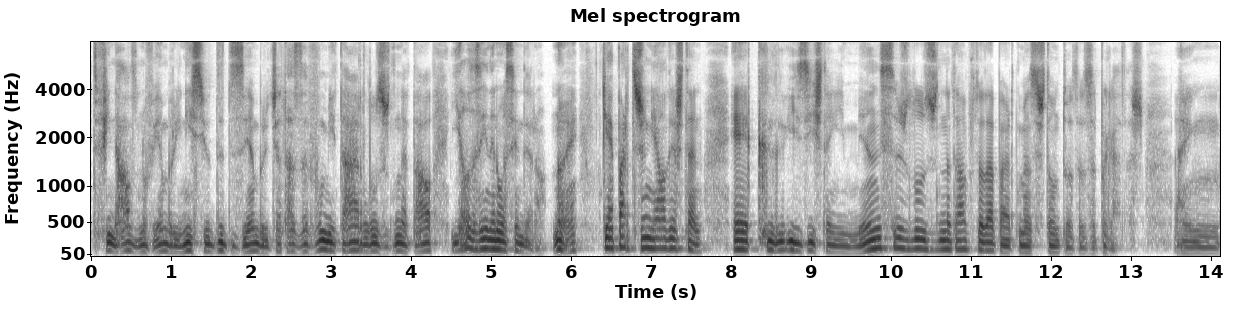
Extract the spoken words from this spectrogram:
de final de novembro, início de dezembro e já estás a vomitar luzes de Natal e elas ainda não acenderam, não é? Que é a parte genial deste ano. É que existem imensas luzes de Natal por toda a parte, mas estão todas apagadas em uh,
